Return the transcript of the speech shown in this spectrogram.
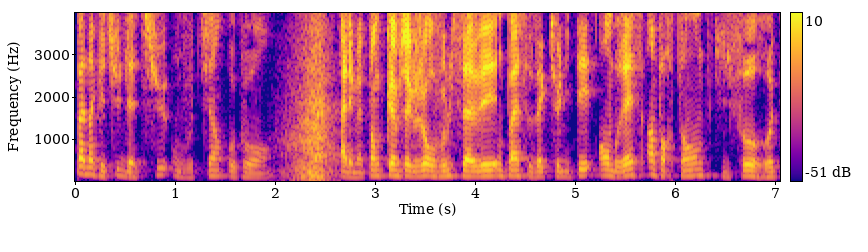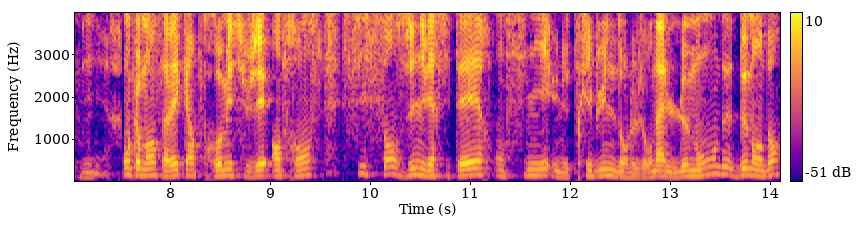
Pas d'inquiétude là-dessus, on vous tient au courant. Allez, maintenant, comme chaque jour, vous le savez, on passe aux actualités en bref importantes qu'il faut retenir. On commence avec un premier sujet en France. 600 universitaires ont signé une tribune dans le journal Le Monde demandant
